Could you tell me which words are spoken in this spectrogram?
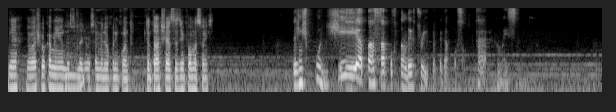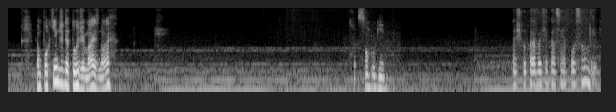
É, eu acho que o caminho da cidade vai ser melhor por enquanto. Tentar achar essas informações. A gente podia passar por Thunder Tree pra pegar a poção do cara, mas É um pouquinho de detour demais, não é? Só um pouquinho. acho que o cara vai ficar sem a poção dele.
